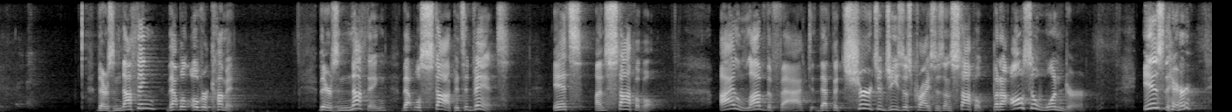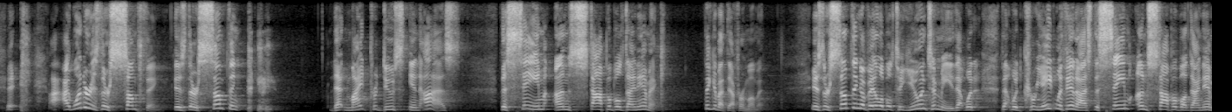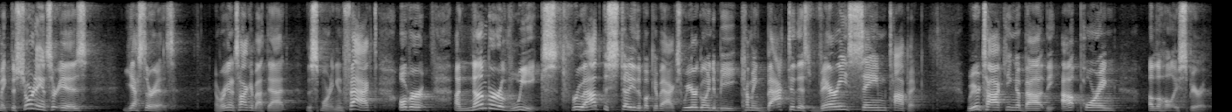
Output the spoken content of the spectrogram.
There's nothing that will overcome it. There's nothing that will stop its advance. It's unstoppable. I love the fact that the church of Jesus Christ is unstoppable, but I also wonder is there, I wonder, is there something, is there something that might produce in us the same unstoppable dynamic? Think about that for a moment. Is there something available to you and to me that would, that would create within us the same unstoppable dynamic? The short answer is yes, there is. And we're going to talk about that this morning. In fact, over a number of weeks throughout the study of the book of Acts, we are going to be coming back to this very same topic. We're talking about the outpouring of the Holy Spirit.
